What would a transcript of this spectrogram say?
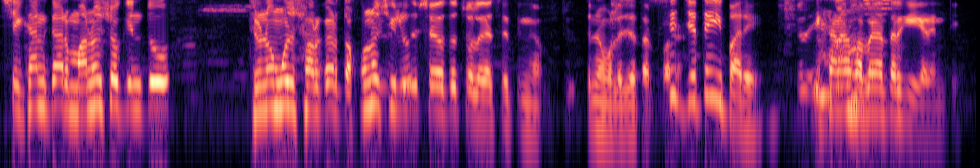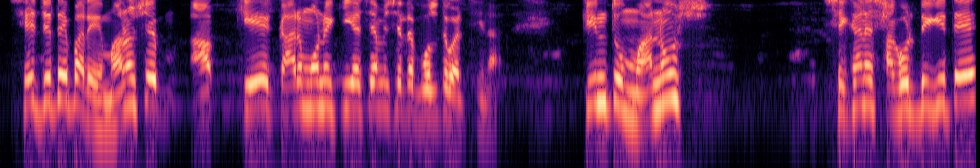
সেখানকার মানুষও কিন্তু তৃণমূল সরকার তখনও ছিল। সেও তো চলে গেছে তৃণ- তৃণমূলে জেতার সে যেতেই পারে। এখানে হবে না তার কি গ্যারেন্টি সে যেতে পারে। মানুষের কে কার মনে কি আছে আমি সেটা বলতে পারছি না। কিন্তু মানুষ সেখানে সাগরদিঘিতে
